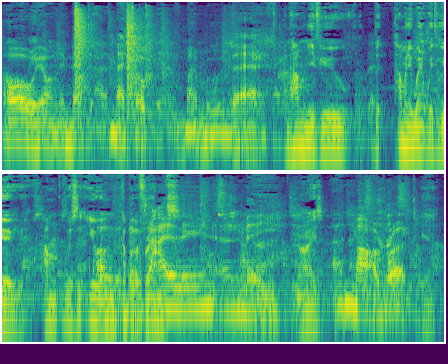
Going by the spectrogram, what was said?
Oh, we only met met up when we were there. And how many of you? That, how many went with you? How, was it you and a couple there of was friends? Eileen and me Right. and Margaret Yeah.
